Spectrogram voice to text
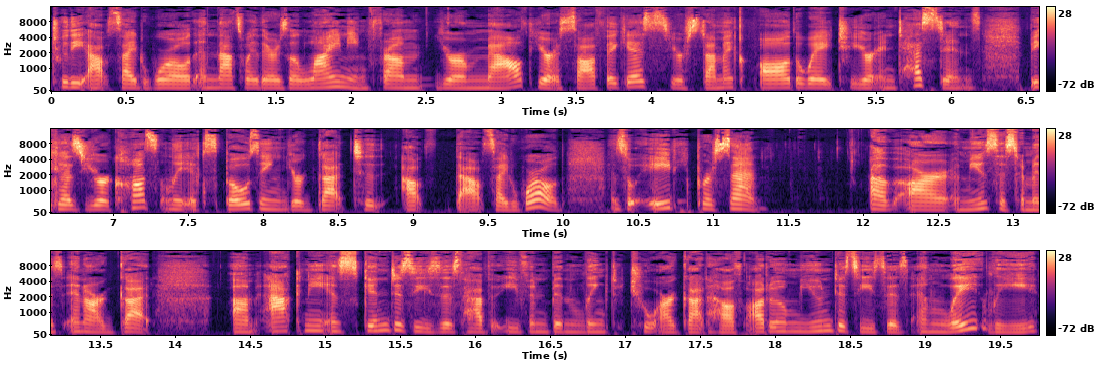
to the outside world. And that's why there's a lining from your mouth, your esophagus, your stomach, all the way to your intestines, because you're constantly exposing your gut to out, the outside world. And so 80% of our immune system is in our gut. Um, acne and skin diseases have even been linked to our gut health, autoimmune diseases. And lately,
